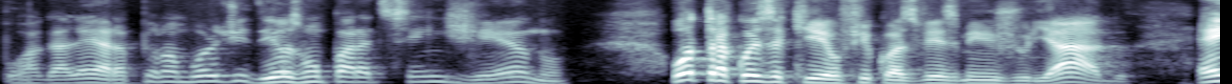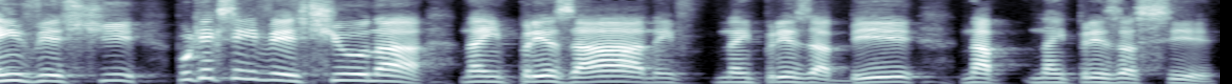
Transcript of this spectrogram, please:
porra, galera, pelo amor de Deus, vamos parar de ser ingênuo. Outra coisa que eu fico às vezes meio injuriado é investir. Por que, que você investiu na, na empresa A, na, na empresa B, na, na empresa C?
